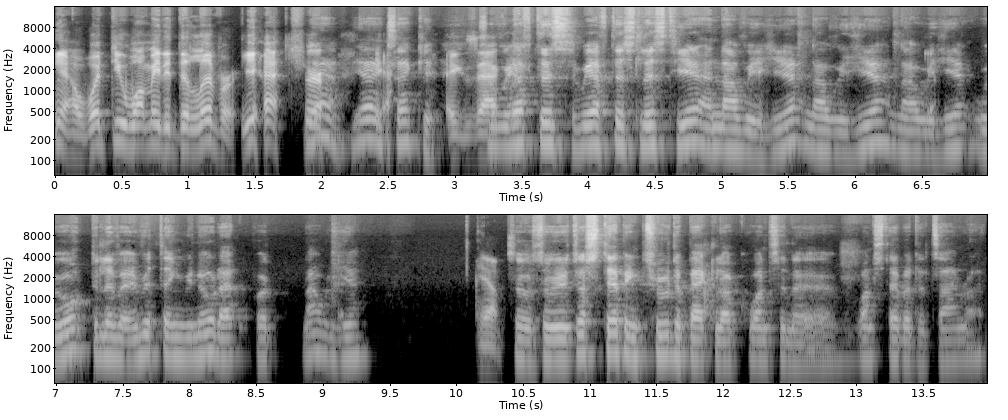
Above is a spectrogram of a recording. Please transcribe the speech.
Yeah. What do you want me to deliver? Yeah, sure. Yeah, yeah, exactly. So Exactly. we have this we have this list here, and now we're here, now we're here, now we're here. We won't deliver everything, we know that, but now we're here. Yeah. So so we're just stepping through the backlog once in a one step at a time, right?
